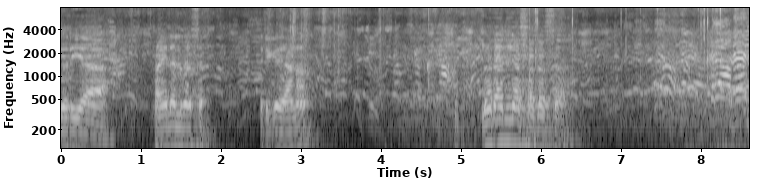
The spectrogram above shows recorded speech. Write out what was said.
ഏറിയ ഫൈനൽ മത്സരം ഇരിക്കുകയാണ് നിറഞ്ഞ സദസ്സ് ഹലോ മൊബൈൽ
